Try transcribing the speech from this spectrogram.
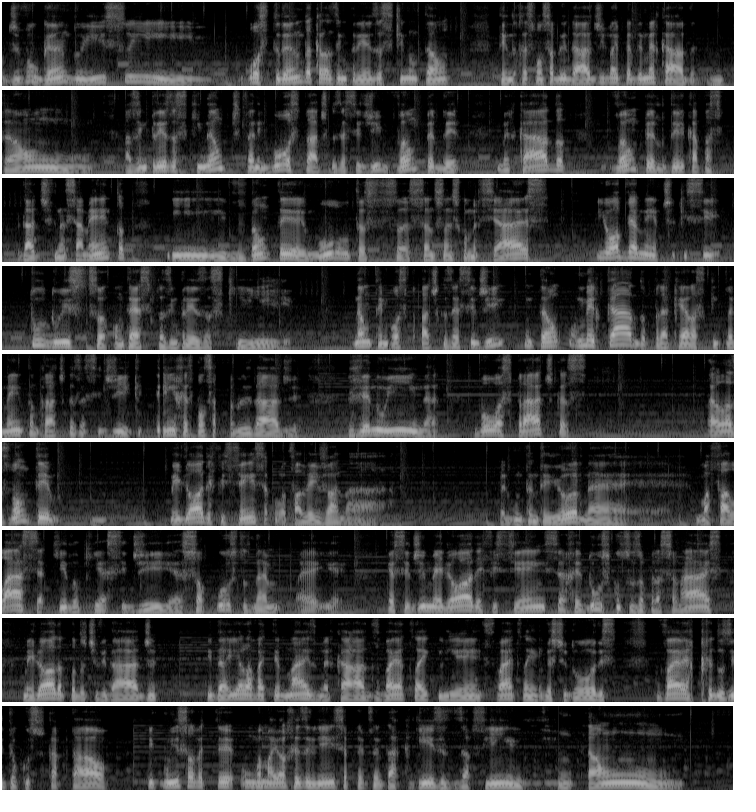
divulgando isso e mostrando aquelas empresas que não estão tendo responsabilidade e vai perder mercado. Então, as empresas que não tiverem boas práticas SD vão perder mercado, vão perder capacidade de financiamento e vão ter multas, sanções comerciais. E, obviamente, que se tudo isso acontece para as empresas que não têm boas práticas SD, então o mercado para aquelas que implementam práticas SD, que têm responsabilidade genuína, boas práticas, elas vão ter melhor eficiência, como eu falei já na pergunta anterior, né? Uma falácia aquilo que SD é só custos, né? É, SD melhora a eficiência, reduz custos operacionais, melhora a produtividade, e daí ela vai ter mais mercados, vai atrair clientes, vai atrair investidores, vai reduzir teu custo de capital, e com isso ela vai ter uma maior resiliência para enfrentar crises, desafios. Então,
